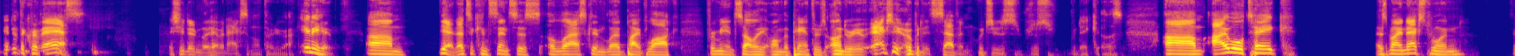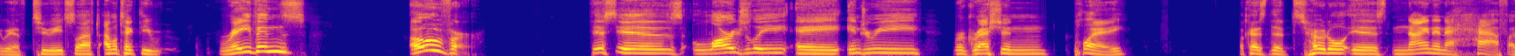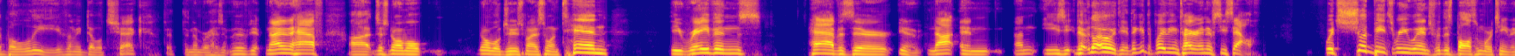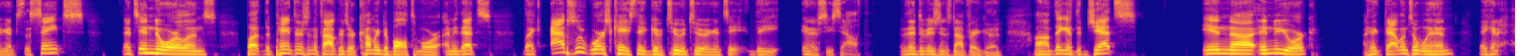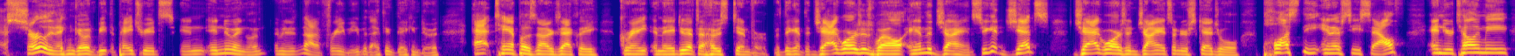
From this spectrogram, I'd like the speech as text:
Into the crevasse. She didn't really have an accent on 30 Rock. Anywho, um, yeah, that's a consensus Alaskan lead pipe lock for me and Sully on the Panthers under. It actually opened at seven, which is just ridiculous. Um, I will take as my next one. We have two each left. I will take the Ravens over. This is largely a injury regression play because the total is nine and a half, I believe. Let me double check that the number hasn't moved yet. Nine and a half, uh, just normal, normal juice minus one ten. The Ravens have is their, you know, not an uneasy. Oh, they get to play the entire NFC South, which should be three wins for this Baltimore team against the Saints. That's in New Orleans, but the Panthers and the Falcons are coming to Baltimore. I mean, that's like absolute worst case. They go two and two against the, the NFC South. That division is not very good. Um, they get the Jets in uh, in New York. I think that one's a win. They can surely they can go and beat the Patriots in in New England. I mean, it's not a freebie, but I think they can do it. At Tampa is not exactly great, and they do have to host Denver, but they get the Jaguars as well and the Giants. So you get Jets, Jaguars, and Giants on your schedule, plus the NFC South, and you're telling me.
